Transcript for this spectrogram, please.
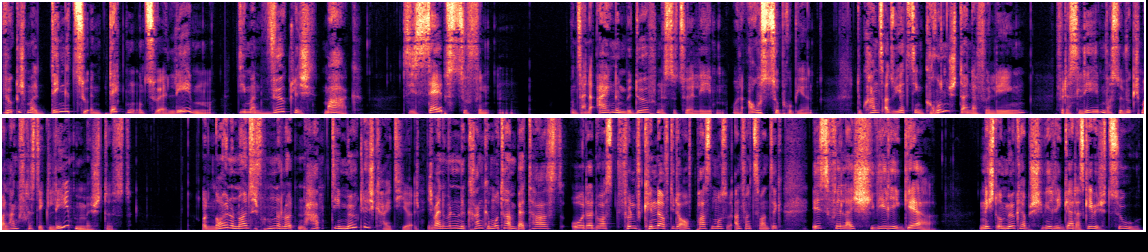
wirklich mal Dinge zu entdecken und zu erleben, die man wirklich mag. Sie selbst zu finden und seine eigenen Bedürfnisse zu erleben oder auszuprobieren. Du kannst also jetzt den Grundstein dafür legen, für das Leben, was du wirklich mal langfristig leben möchtest. Und 99 von 100 Leuten haben die Möglichkeit hier. Ich meine, wenn du eine kranke Mutter am Bett hast oder du hast fünf Kinder, auf die du aufpassen musst Anfang 20, ist vielleicht schwieriger. Nicht unmöglich, aber schwieriger, das gebe ich zu.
